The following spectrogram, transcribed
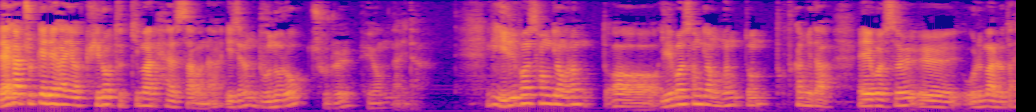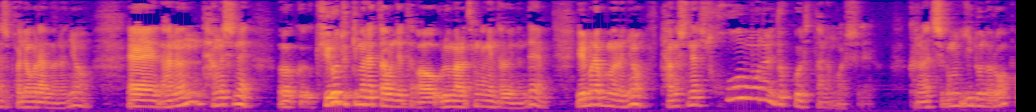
내가 죽게 대하여 귀로 듣기만 하였사오나 이제는 눈으로 주를 배옵나이다. 이게 일본 성경은 어, 일본 성경은 좀 독특합니다. 이것을 우리말로도 다시 번역을 하면은요, 에, 나는 당신의 어, 그 귀로 듣기만 했다고 이제 어, 우리말 성경에 되어 있는데 일본에 보면은요, 당신의 소문을 듣고 있었다는 것이에요. 그러나 지금 이 눈으로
